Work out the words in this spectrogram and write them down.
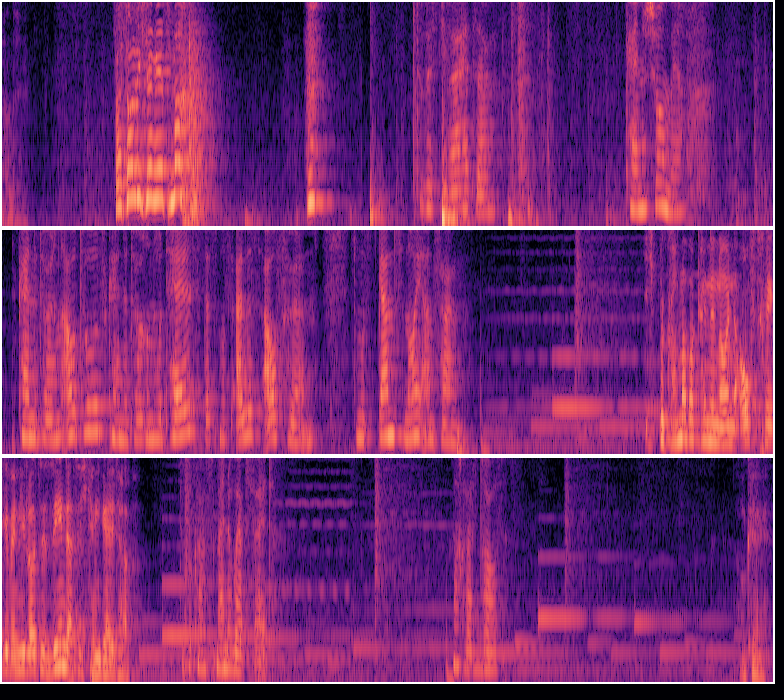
Wahnsinn. Was soll ich denn jetzt machen? Du wirst die Wahrheit sagen. Keine Show mehr. Keine teuren Autos, keine teuren Hotels. Das muss alles aufhören. Du musst ganz neu anfangen. Ich bekomme aber keine neuen Aufträge, wenn die Leute sehen, dass ich kein Geld habe. Du bekommst meine Website. Mach was draus. Okay.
